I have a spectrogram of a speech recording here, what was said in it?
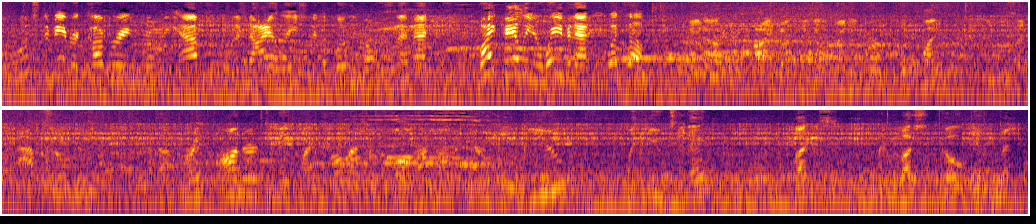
Who looks to be recovering from the absolute annihilation in the closing moments of that match. Mike Bailey, you're waving at me. What's up? Made I have to get ready for a good fight. It was an absolutely uh, great honor to make my Pro Wrestling Revolver commentary debut with you today. But I must go get ready.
